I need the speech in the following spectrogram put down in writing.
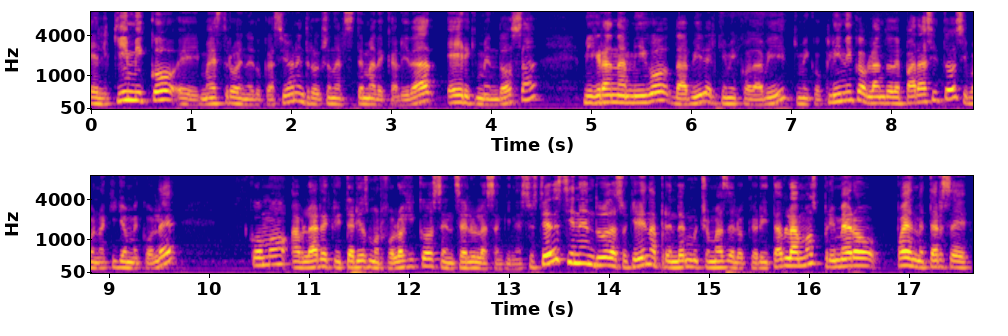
el químico, eh, maestro en educación, introducción al sistema de calidad, Eric Mendoza, mi gran amigo David, el químico David, químico clínico, hablando de parásitos, y bueno, aquí yo me colé cómo hablar de criterios morfológicos en células sanguíneas. Si ustedes tienen dudas o quieren aprender mucho más de lo que ahorita hablamos, primero pueden meterse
